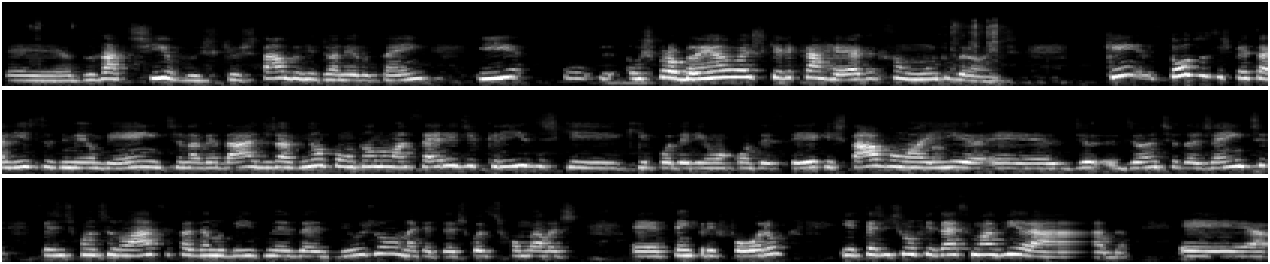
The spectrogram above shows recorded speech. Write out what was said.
é, dos ativos que o Estado do Rio de Janeiro tem e o, os problemas que ele carrega, que são muito grandes quem, todos os especialistas em meio ambiente, na verdade, já vinham apontando uma série de crises que, que poderiam acontecer, que estavam aí é, di, diante da gente, se a gente continuasse fazendo business as usual, né? quer dizer, as coisas como elas é, sempre foram, e se a gente não fizesse uma virada. É,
